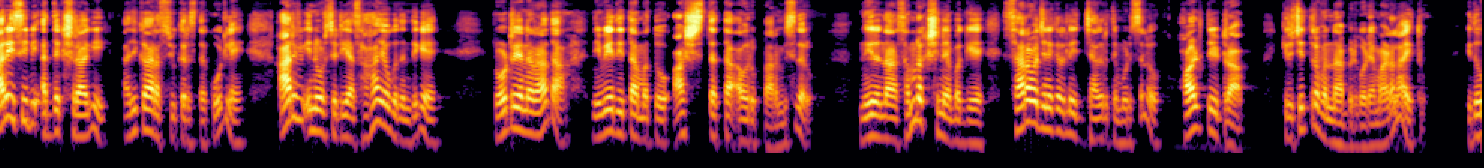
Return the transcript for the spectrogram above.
ಆರ್ ಇ ಸಿ ಬಿ ಅಧ್ಯಕ್ಷರಾಗಿ ಅಧಿಕಾರ ಸ್ವೀಕರಿಸಿದ ಕೂಡಲೇ ಆರ್ ವಿ ಯೂನಿವರ್ಸಿಟಿಯ ಸಹಯೋಗದೊಂದಿಗೆ ರೋಟರಿಯನರಾದ ನಿವೇದಿತಾ ಮತ್ತು ಆಶಿಸ್ ದತ್ತ ಅವರು ಪ್ರಾರಂಭಿಸಿದರು. ನೀರಿನ ಸಂರಕ್ಷಣೆಯ ಬಗ್ಗೆ ಸಾರ್ವಜನಿಕರಲ್ಲಿ ಜಾಗೃತಿ ಮೂಡಿಸಲು ಹಾಲ್ಟಿ ಡ್ರಾಪ್ ಕಿರುಚಿತ್ರವನ್ನು ಬಿಡುಗಡೆ ಮಾಡಲಾಯಿತು. ಇದು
